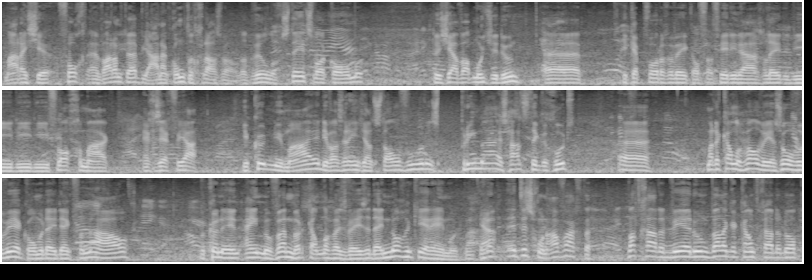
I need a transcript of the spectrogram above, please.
Maar als je vocht en warmte hebt, ja, dan komt het gras wel. Dat wil nog steeds wel komen. Dus ja, wat moet je doen? Eh, ik heb vorige week of 14 dagen geleden die, die, die vlog gemaakt. En gezegd van ja, je kunt nu maaien. Die was er eentje aan het stal voeren. Is prima, is hartstikke goed. Eh, maar er kan nog wel weer zoveel weer komen dat je denkt van nou, we kunnen in eind november, kan het nog eens wezen, dat je nog een keer heen moet. Maar Ja. het- is gewoon afwachten. Wat gaat het weer doen? Welke kant gaat het op?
